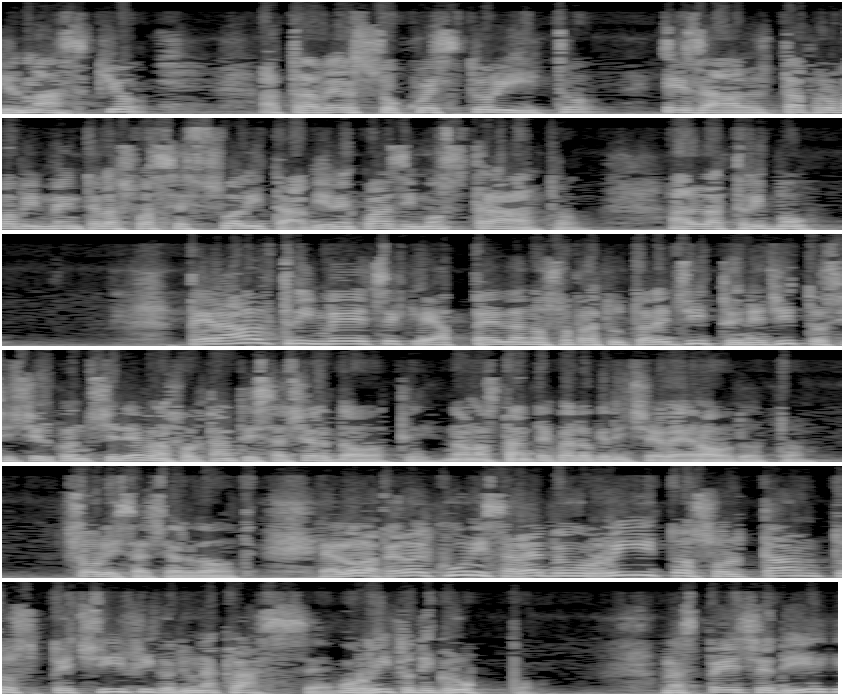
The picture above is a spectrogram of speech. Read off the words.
Il maschio, attraverso questo rito, esalta probabilmente la sua sessualità, viene quasi mostrato alla tribù. Per altri invece che appellano soprattutto all'Egitto, in Egitto si circoncidevano soltanto i sacerdoti, nonostante quello che diceva Erodoto, solo i sacerdoti. E allora per alcuni sarebbe un rito soltanto specifico di una classe, un rito di gruppo, una specie di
